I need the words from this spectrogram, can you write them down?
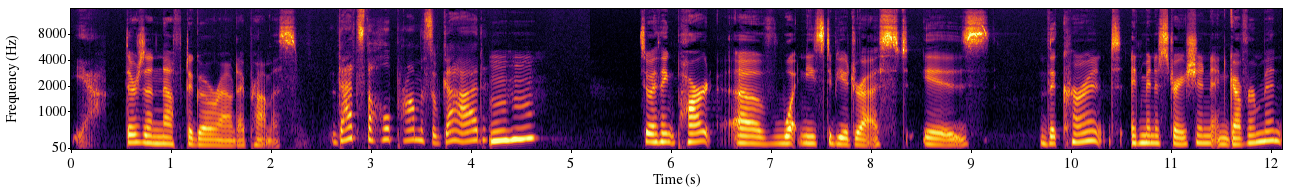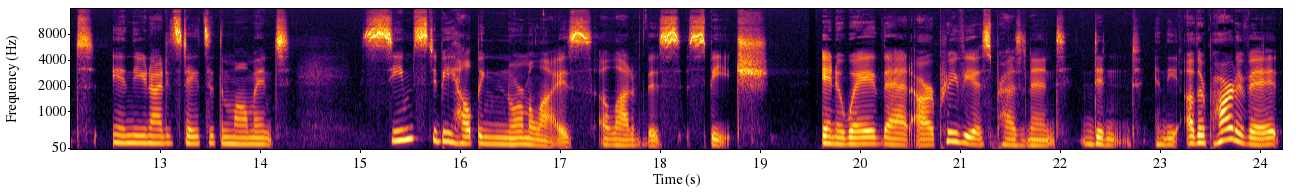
Yeah. There's enough to go around, I promise. That's the whole promise of God. Mm-hmm. So I think part of what needs to be addressed is the current administration and government in the United States at the moment seems to be helping normalize a lot of this speech in a way that our previous president didn't. And the other part of it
